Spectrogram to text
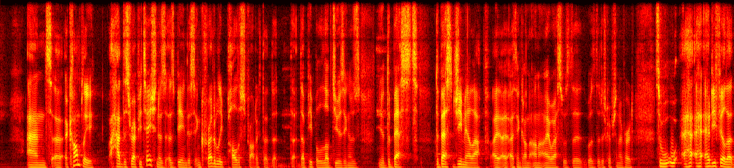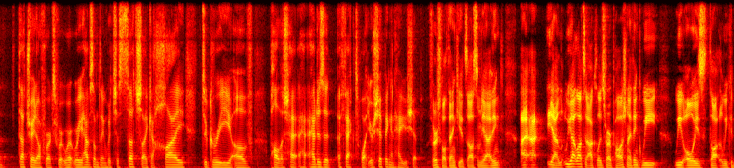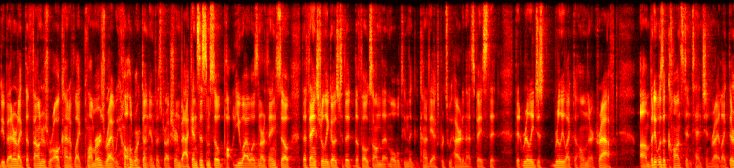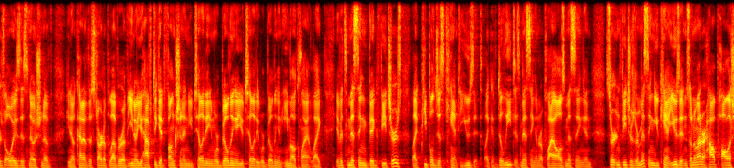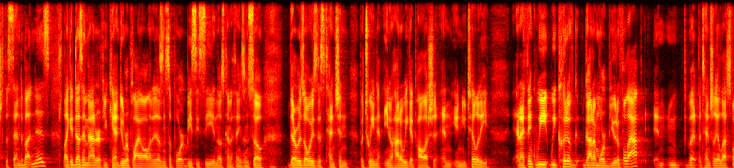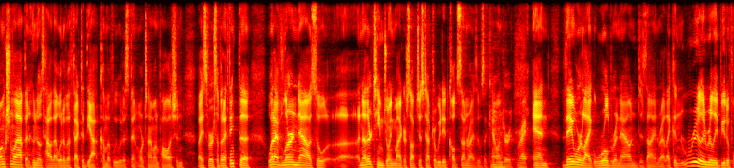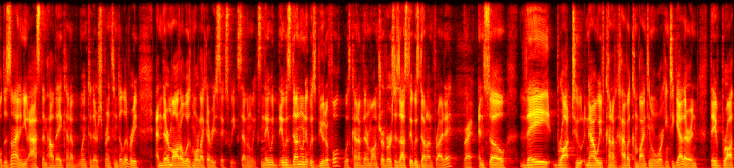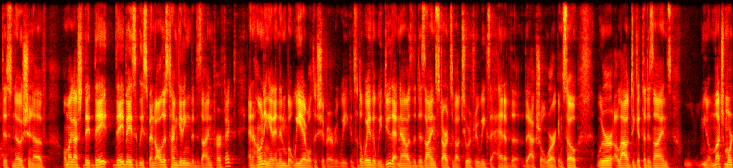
and uh, Acompli had this reputation as, as being this incredibly polished product that, that, that, that people loved using. It was you know the best the best Gmail app I, I, I think on, on iOS was the was the description I've heard. So w- h- how do you feel that that trade off works where, where, where you have something which is such like a high degree of polish? How, how does it affect what you're shipping and how you ship? First of all, thank you. It's awesome. Yeah, I think I, I yeah we got lots of accolades for our polish, and I think we we always thought that we could do better. Like the founders were all kind of like plumbers, right? We all worked on infrastructure and backend systems, so UI wasn't our thing. So the thanks really goes to the, the folks on the mobile team, the kind of the experts we hired in that space that that really just really like to hone their craft. Um, but it was a constant tension, right? Like there's always this notion of, you know, kind of the startup lever of, you know, you have to get function and utility, and we're building a utility, we're building an email client. Like if it's missing big features, like people just can't use it. Like if delete is missing and reply all is missing and certain features are missing, you can't use it. And so no matter how polished the send button is, like it doesn't matter if you can't do reply all and it doesn't support BCC and those kind of things. And so there was always this tension between, you know, how do we get polish and, and utility? And I think we we could have got a more beautiful app in, but potentially a less functional app, and who knows how that would have affected the outcome if we would have spent more time on polish and vice versa. But I think the what I've learned now is so uh, another team joined Microsoft just after we did called Sunrise. It was a calendar, right. And they were like world renowned design, right? Like a really really beautiful design. And you asked them how they kind of went to their sprints and delivery, and their model was more like every six weeks, seven weeks, and they would it was done when it was beautiful was kind of their mantra versus us. It was done on Friday, Right. And so they brought to now we've kind of have a combined team. We're working together, and they've brought this notion of oh my gosh, they they they basically spend all this time getting the design perfect and honing it, and then but we are able to ship it every week. And so the way that we do that now is the design starts about two or three weeks ahead of the the actual work, and so we're allowed to get the designs, you know, much more.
